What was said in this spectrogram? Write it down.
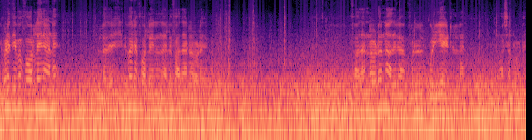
ഇവിടെ എത്തിയപ്പോൾ ഫോർ ലൈനാണ് ഉള്ളത്. ഇതുവരെ ഫോർ ലൈൻ ഒന്നും അല്ല സാധാരണ റോഡായിരുന്നു സാധാരണ റോഡ് തന്നെ അതിൽ ഫുൾ കുഴിയായിട്ടുള്ള മോശം റോഡ്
